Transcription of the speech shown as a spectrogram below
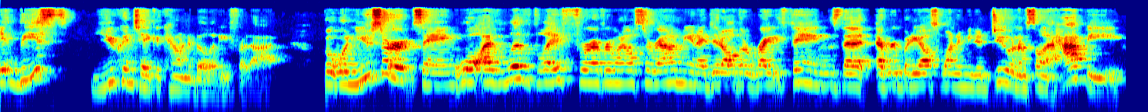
At least you can take accountability for that. But when you start saying, well, I've lived life for everyone else around me and I did all the right things that everybody else wanted me to do and I'm still not happy,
